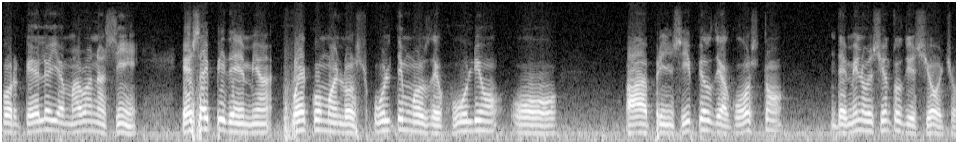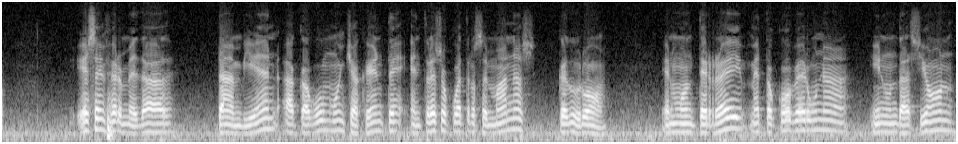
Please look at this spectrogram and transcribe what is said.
por qué le llamaban así. Esa epidemia fue como en los últimos de julio o a principios de agosto de 1918. Esa enfermedad también acabó mucha gente en tres o cuatro semanas que duró. En Monterrey me tocó ver una inundación,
